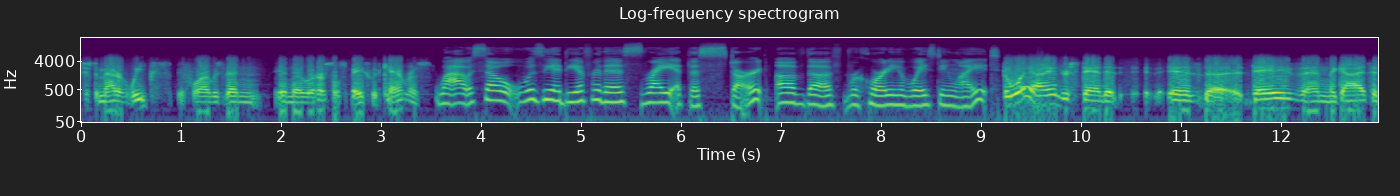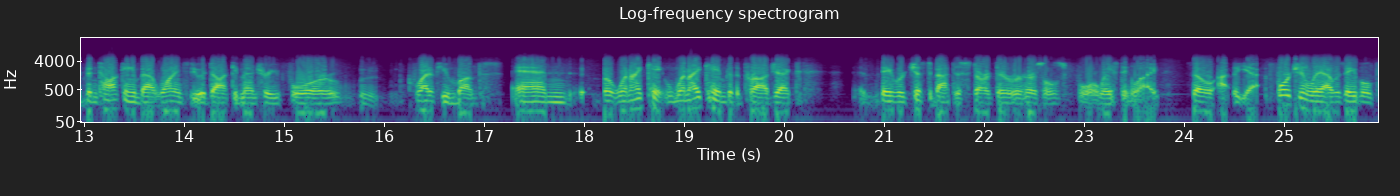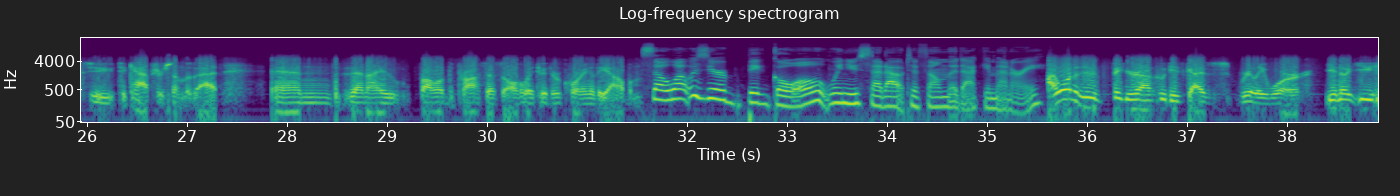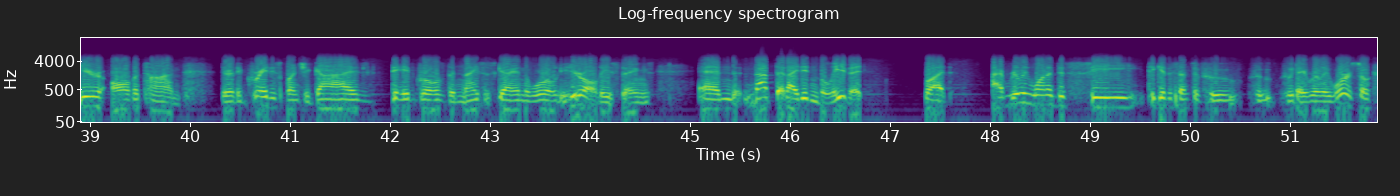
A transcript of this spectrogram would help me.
just a matter of weeks before I was then in the rehearsal space with cameras. Wow. So, was the idea for this right at the start of the recording of Wasting Light? The way I understand it is that Dave and the guys had been talking about wanting to do a documentary for quite a few months, and but when I came when I came to the project, they were just about to start their rehearsals for Wasting Light. So uh, yeah, fortunately, I was able to to capture some of that, and then I followed the process all the way through the recording of the album. So, what was your big goal when you set out to film the documentary? I wanted to figure out who these guys really were. You know, you hear all the time, they're the greatest bunch of guys. Dave Grohl's the nicest guy in the world. You hear all these things, and not that I didn't believe it, but I really wanted to see to get a sense of who who who they really were. So,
